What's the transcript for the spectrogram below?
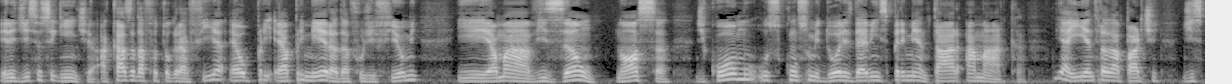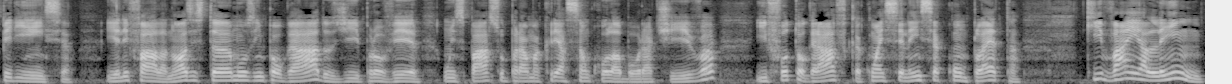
ele disse o seguinte: a Casa da Fotografia é, o, é a primeira da Fujifilm e é uma visão nossa de como os consumidores devem experimentar a marca. E aí entra na parte de experiência. E ele fala: nós estamos empolgados de prover um espaço para uma criação colaborativa e fotográfica com a excelência completa que vai além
